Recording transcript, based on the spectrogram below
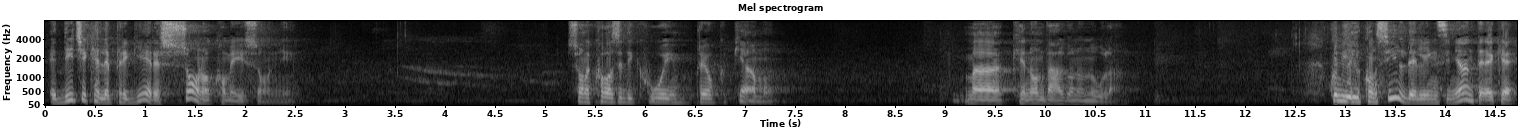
e dice che le preghiere sono come i sogni. sono cose di cui preoccupiamo, ma che non valgono nulla. Quindi il consiglio dell'insegnante è che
